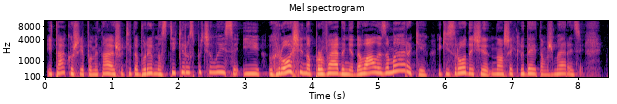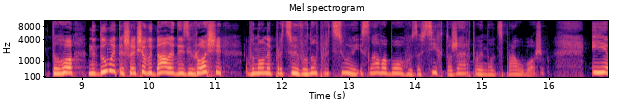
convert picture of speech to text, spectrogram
І також я пам'ятаю, що ті табори в нас тільки розпочалися, і гроші на проведення давали з Америки, якісь родичі наших людей там в Жмеринці. Того не думайте, що якщо ви дали десь гроші, воно не працює, воно працює. І слава Богу, за всіх, хто жертвує на справу Божу. І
